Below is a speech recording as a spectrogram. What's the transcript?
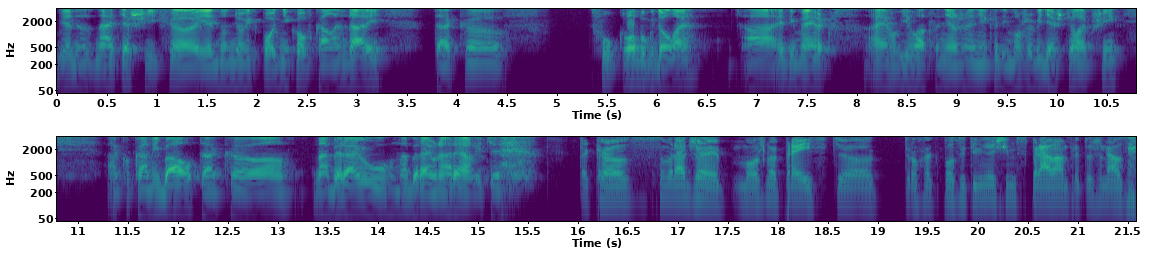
jeden z najťažších e, jednodňových podnikov v kalendári, tak e, fú, klobúk dole a Eddie Merckx a jeho vyhlásenia, že niekedy môže byť ešte lepší ako kanibal, tak e, naberajú, naberajú na realite. Tak som rád, že môžeme prejsť trocha k pozitívnejším správam, pretože naozaj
